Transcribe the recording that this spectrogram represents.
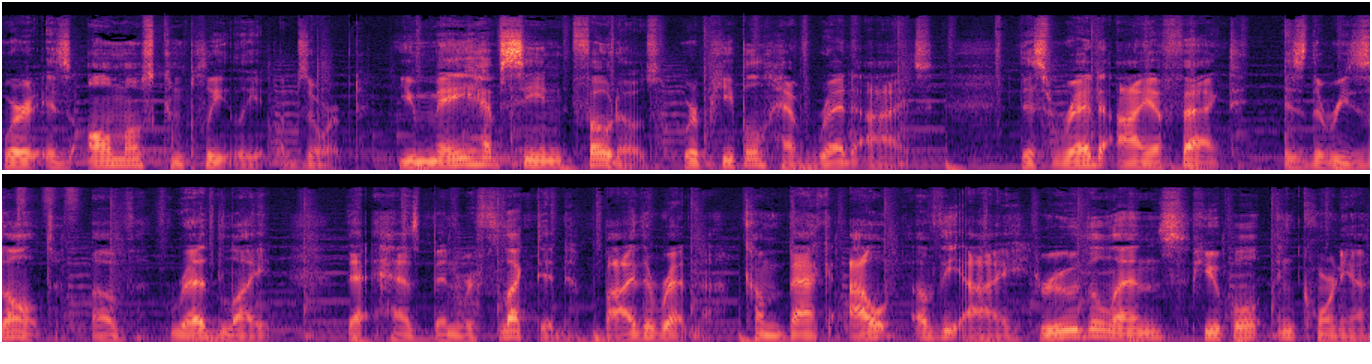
where it is almost completely absorbed. You may have seen photos where people have red eyes. This red eye effect is the result of red light that has been reflected by the retina come back out of the eye through the lens, pupil, and cornea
